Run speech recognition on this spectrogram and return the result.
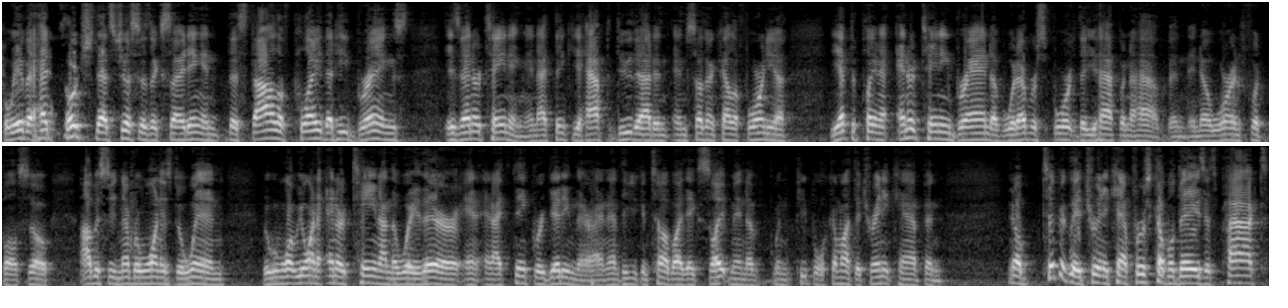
But we have a head coach that's just as exciting, and the style of play that he brings is entertaining. And I think you have to do that in, in Southern California. You have to play an entertaining brand of whatever sport that you happen to have. And, you know, we're in football. So obviously, number one is to win, but we want, we want to entertain on the way there. And, and I think we're getting there. And I think you can tell by the excitement of when people come out to training camp. And, you know, typically at training camp, first couple days, it's packed.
